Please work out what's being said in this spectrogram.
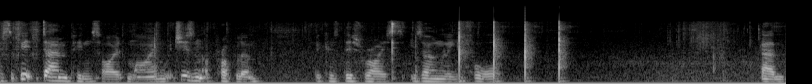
It's a bit damp inside mine, which isn't a problem because this rice is only for um,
